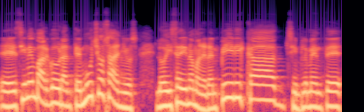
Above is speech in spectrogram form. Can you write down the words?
Eh, sin embargo, durante muchos años lo hice de una manera empírica, simplemente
